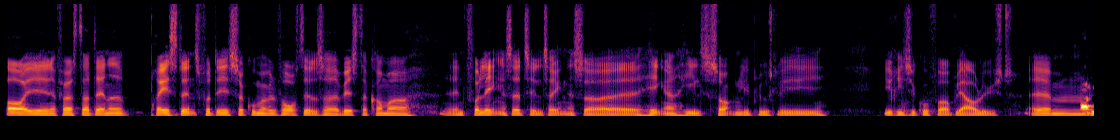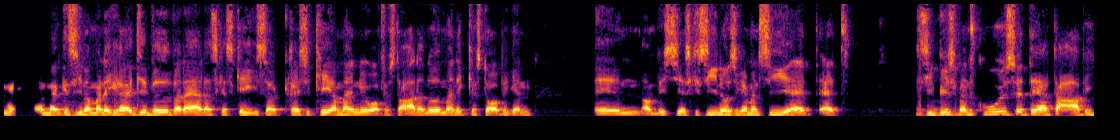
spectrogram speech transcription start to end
Og øh, først der dannede dannet præcedens for det, så kunne man vel forestille sig, at hvis der kommer en forlængelse af tiltagene, så øh, hænger hele sæsonen lige pludselig i, i risiko for at blive aflyst. Øhm. Ja, man, man kan sige, når man ikke rigtig ved, hvad der er, der skal ske, så risikerer man jo at få startet noget, man ikke kan stoppe igen. Øhm, og hvis jeg skal sige noget, så kan man sige, at, at hvis man skulle udsætte det her derby,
